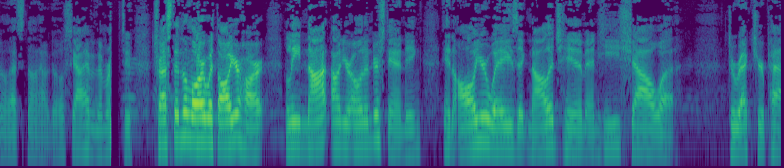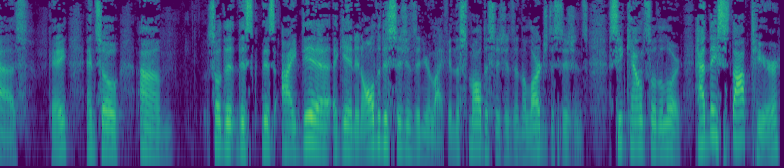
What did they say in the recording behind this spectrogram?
No, that's not how it goes. See, I have it memorized too. Trust in the Lord with all your heart. Lean not on your own understanding. In all your ways, acknowledge Him, and He shall what? Direct your paths. Okay, and so, um, so the, this this idea again in all the decisions in your life, in the small decisions, in the large decisions, seek counsel of the Lord. Had they stopped here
